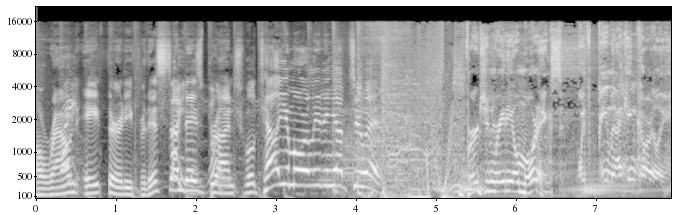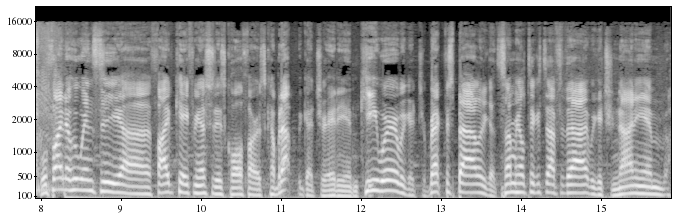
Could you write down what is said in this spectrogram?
around 8.30 for this Sunday's Ay, ay, ay. brunch. We'll tell you more leading up to it. Virgin Radio Mornings with BMAC and Carly. We'll find out who wins the uh, 5K from yesterday's qualifiers coming up. We got your 8 a.m. keyword, we got your breakfast battle, we got Summerhill tickets after that, we got your 9 a.m.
